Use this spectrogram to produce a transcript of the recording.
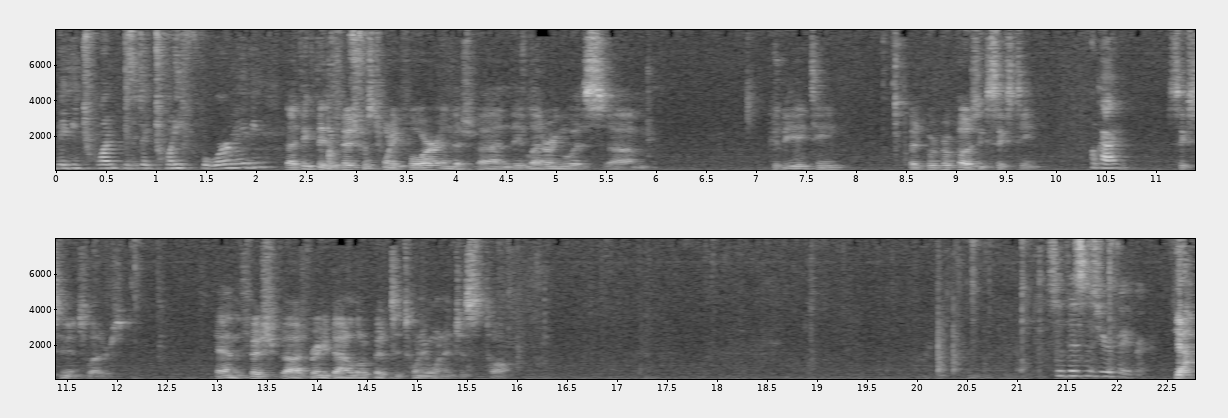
maybe twenty, was it like twenty-four maybe? I think the fish was 24 and the, uh, and the lettering was, um, could be 18, but we're proposing 16, Okay, 16 inch letters. And the fish, uh, bring it down a little bit to 21 inches tall. So this is your favorite? Yeah,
